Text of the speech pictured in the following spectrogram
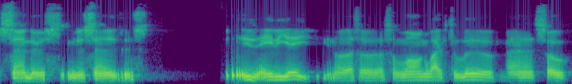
Sanders, he just saying, he's 88. You know, that's a that's a long life to live, man. So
